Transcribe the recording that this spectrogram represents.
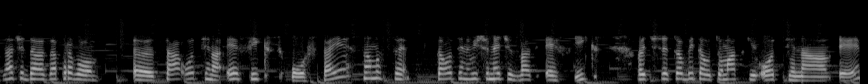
Znači da zapravo E, ta ocjena fx ostaje, samo se ta ocjena više neće zvati fx, već će to biti automatski ocjena e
